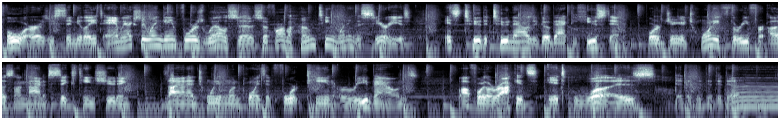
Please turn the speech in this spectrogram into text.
four as we simulate, and we actually win game four as well. So so far, the home team winning the series. It's two to two now as we go back to Houston. Porter Jr. 23 for us on 9 of 16 shooting. Zion had 21 points and 14 rebounds. While for the Rockets, it was. Da, da, da,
